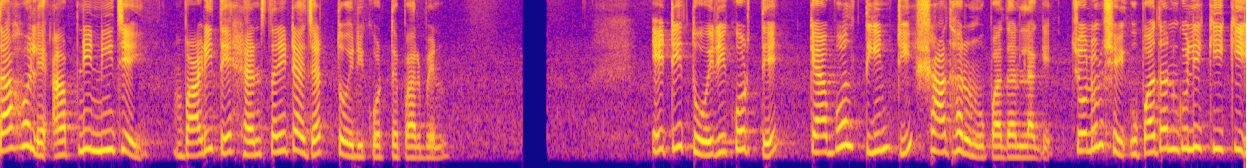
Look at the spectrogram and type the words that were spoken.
তাহলে আপনি নিজেই বাড়িতে হ্যান্ড স্যানিটাইজার তৈরি করতে পারবেন। এটি তৈরি করতে কেবল তিনটি সাধারণ উপাদান লাগে। চলুন সেই উপাদানগুলি কি কি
